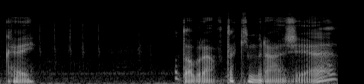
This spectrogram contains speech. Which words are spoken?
Okej. Dobra, w takim razie...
